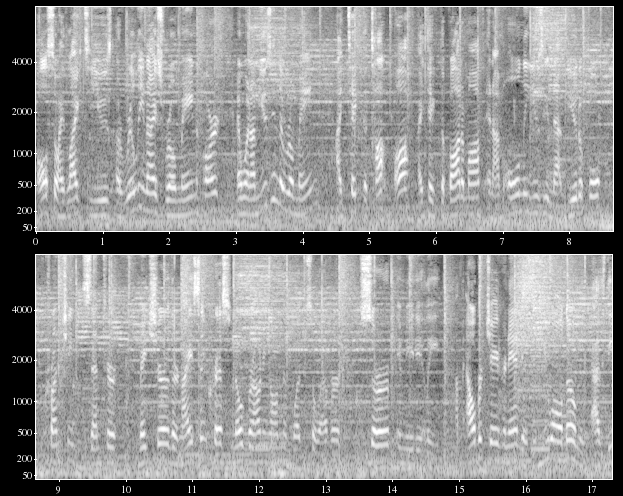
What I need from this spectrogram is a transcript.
also, I like to use a really nice romaine heart. And when I'm using the romaine, I take the top off, I take the bottom off, and I'm only using that beautiful crunchy center. Make sure they're nice and crisp, no browning on them whatsoever. Serve immediately. I'm Albert J. Hernandez, and you all know me as the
